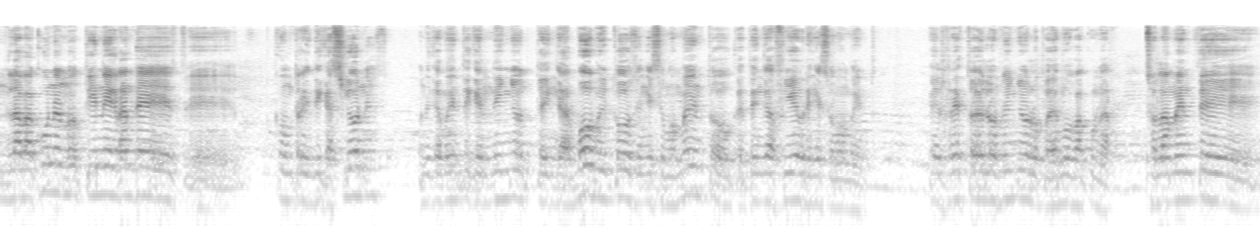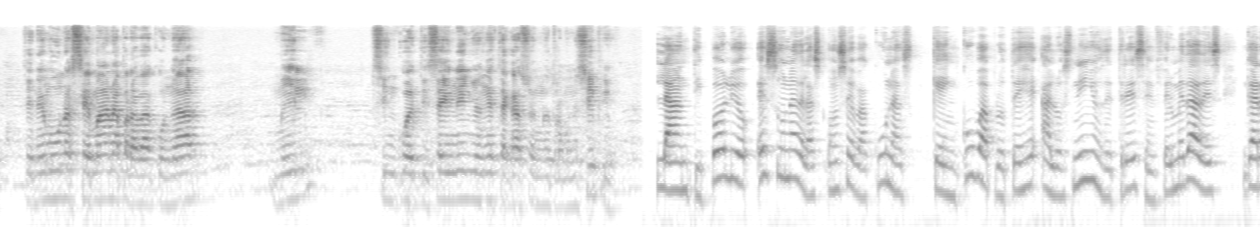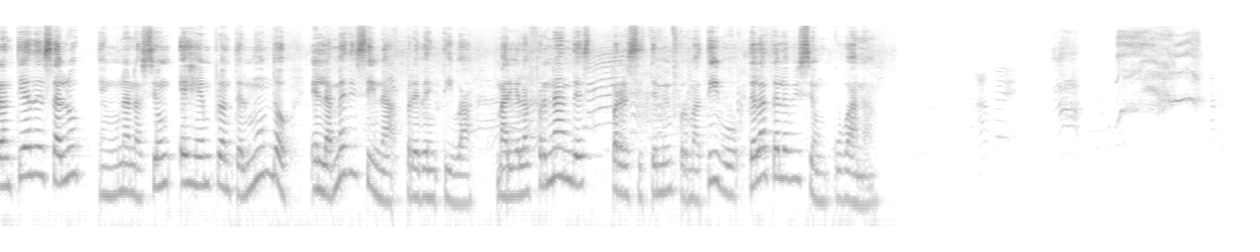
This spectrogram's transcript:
La vacuna no tiene grandes eh, contraindicaciones, únicamente que el niño tenga vómitos en ese momento o que tenga fiebre en ese momento. El resto de los niños lo podemos vacunar. Solamente tenemos una semana para vacunar 1.056 niños, en este caso en nuestro municipio. La antipolio es una de las 11 vacunas que en Cuba protege a los niños de tres enfermedades, garantía de salud en una nación ejemplo ante el mundo en la medicina preventiva. Mariela Fernández para el Sistema Informativo de la Televisión Cubana.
